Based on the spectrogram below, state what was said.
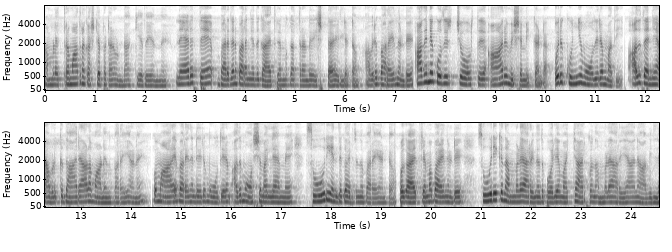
നമ്മൾ എത്രമാത്രം കഷ്ടപ്പെട്ടാണ് ഉണ്ടാക്കിയത് എന്ന്. നേരത്തെ ഭരതൻ പറഞ്ഞത് ഗായത്രി അമ്മയ്ക്ക് അത്ര ഇഷ്ടമായില്ല കേട്ടോ അവർ പറയുന്നുണ്ട് അതിനെ കുതിച്ചോർത്ത് ആരും വിഷമിക്കണ്ട. ഒരു കുഞ്ഞു മോതിരം മതി. അത് തന്നെ അവൾക്ക് ധാരാളമാണെന്ന് പറയാണ്. അപ്പൊ മാറെ പറയുന്നുണ്ട് ഒരു മോതിരം അത് മോശമല്ല അമ്മേ? സൂര്യ എന്ത് കരുതുന്നു പറയാൻ കേട്ടോ അപ്പൊ ഗായത്രി അമ്മ പറയുന്നുണ്ട് സൂര്യക്ക് നമ്മളെ അറിയുന്നത് പോലെ മറ്റാർക്കും നമ്മളെ അറിയാനാവില്ല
